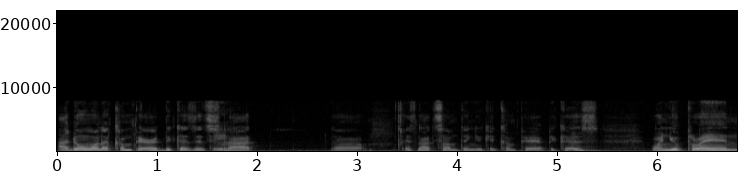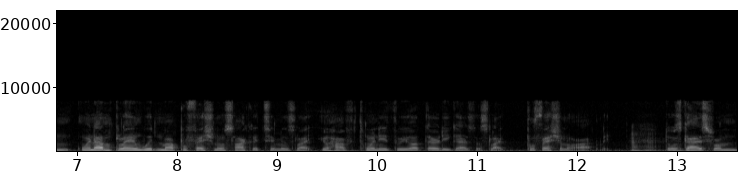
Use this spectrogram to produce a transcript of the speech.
I don't want to compare it because it's Yeah. not um, it's not something you could compare because Mm-hmm. when you playing when I'm playing with my professional soccer team, it's like you have 23 or 30 guys that's like professional athlete. Mhm. Those guys from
